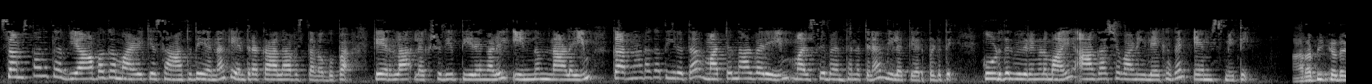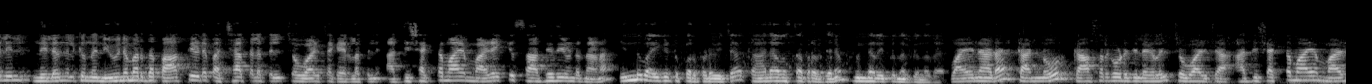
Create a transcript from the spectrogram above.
സംസ്ഥാനത്ത് വ്യാപക മഴയ്ക്ക് സാധ്യതയെന്ന് കേന്ദ്ര കാലാവസ്ഥാ വകുപ്പ്. കേരള ലക്ഷദ്വീപ് തീരങ്ങളിൽ ഇന്നും നാളെയും കർണാടക തീരത്ത് മറ്റന്നാൾ വരെയും മത്സ്യബന്ധനത്തിന് വിലക്കേർപ്പെടുത്തി. കൂടുതൽ വിവരങ്ങളുമായി ആകാശവാണി ലേഖകൻ എം സ്മിതി. അറബിക്കടലിൽ നിലനിൽക്കുന്ന ന്യൂനമർദ്ദ പാത്തിയുടെ പശ്ചാത്തലത്തിൽ ചൊവ്വാഴ്ച കേരളത്തിൽ അതിശക്തമായ മഴയ്ക്ക് സാധ്യതയുണ്ടെന്നാണ് ഇന്ന് വൈകിട്ട് പുറപ്പെടുവിച്ച കാലാവസ്ഥാ പ്രവചനം മുന്നറിയിപ്പ് നൽകുന്നത്. വയനാട് കണ്ണൂർ കാസർഗോഡ് ജില്ലകളിൽ ചൊവ്വാഴ്ച അതിശക്തമായ മഴ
